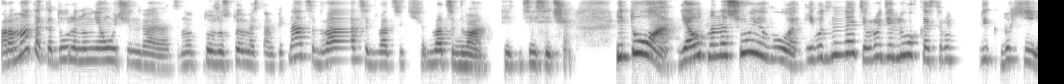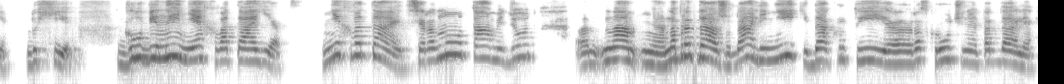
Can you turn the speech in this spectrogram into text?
аромата, которые ну, мне очень нравятся. Ну, тоже стоимость там 15, 20, 20, 22 ты- тысячи. И то я вот наношу его, и вот знаете, вроде легкость, вроде духи, духи, глубины не хватает. не хватает. Все равно там идет э, на, на продажу, да, линейки, да, крутые, раскрученные и так далее.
